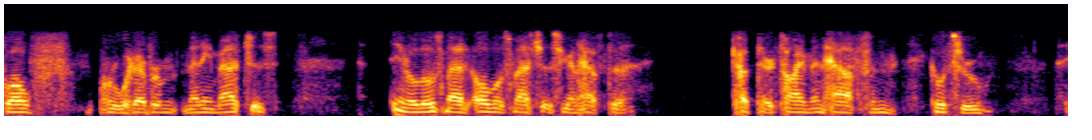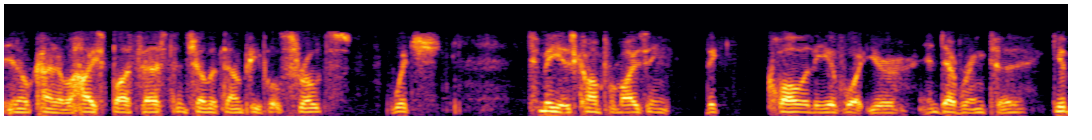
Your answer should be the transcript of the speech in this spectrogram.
twelve or whatever many matches, you know, those mat all those matches you're gonna have to cut their time in half and go through, you know, kind of a high spot fest and shove it down people's throats, which to me is compromising the quality of what you're endeavoring to give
